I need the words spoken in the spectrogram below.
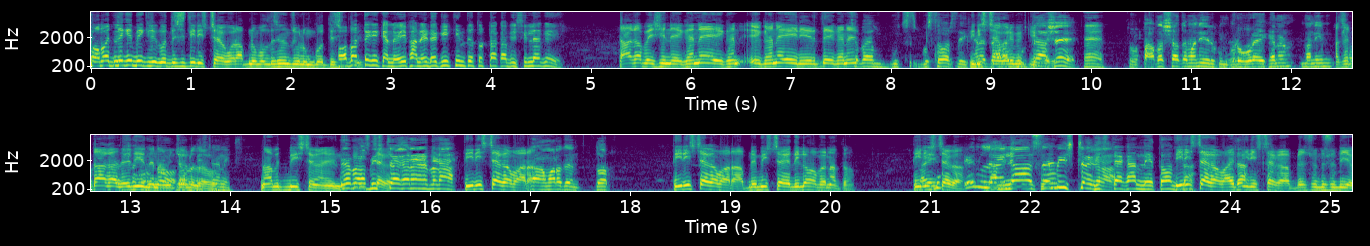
সবার থেকে বিক্রি করতেছি তিরিশ টাকা করে আপনি বলতেছেন জুলুম করতেছি। সবার থেকে কেন? এই পানিটা কি কিনতে তোর টাকা বেশি লাগে? টাকা বেশি নেই এখানে এখানে এখানে এই রেটে এখানে আচ্ছা ভাই, বুঝতে পারছি 30 টাকা করে বিক্রি আসে হ্যাঁ। তো তাদের সাথে মানে এরকম করে ওরা এখানে মানে আচ্ছা টাকা দিয়ে দিয়ে দেন আমি চলে 20 যাব। না আমি বিশ টাকা নিন এ বেটা, বিশ তিরিশ টাকা। টাকা নেন বেটা। তিরিশ টাকা বাড়া আমারও দেন ধর। তিরিশ টাকা বাড়া আপনি বিশ টাকা দিলে হবে না তো? তিরিশ টাকা। লেখা আছে টাকা। বিশ টাকা নে তো তিরিশ টাকা ভাই তিরিশ টাকা। আপনি শুধু শুধু ইয়ে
